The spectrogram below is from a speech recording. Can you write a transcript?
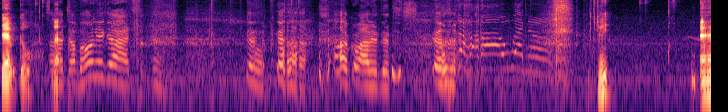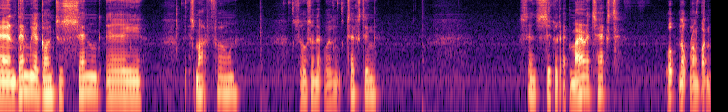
there we go. That. I'm. Okay. And then we are going to send a smartphone, social networking, texting, send secret admirer text. Whoop, no, wrong button.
